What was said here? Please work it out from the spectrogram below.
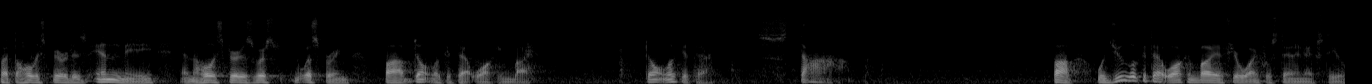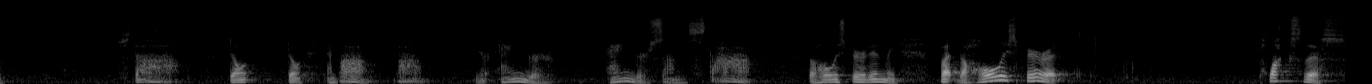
but the Holy Spirit is in me, and the Holy Spirit is whis- whispering, Bob, don't look at that walking by. Don't look at that. Stop. Bob, would you look at that walking by if your wife was standing next to you? Stop. Don't, don't. And Bob, Bob, your anger, anger, son, stop. The Holy Spirit in me. But the Holy Spirit plucks this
